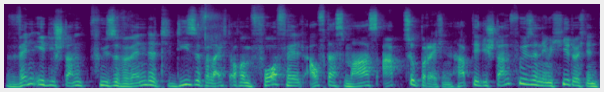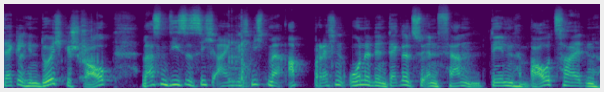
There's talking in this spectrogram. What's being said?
wenn ihr die Standfüße verwendet, diese vielleicht auch im Vorfeld auf das Maß abzubrechen. Habt ihr die Standfüße nämlich hier durch den Deckel hindurch geschraubt, lassen diese sich eigentlich nicht mehr abbrechen, ohne den Deckel zu entfernen. Den Bauzeiten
